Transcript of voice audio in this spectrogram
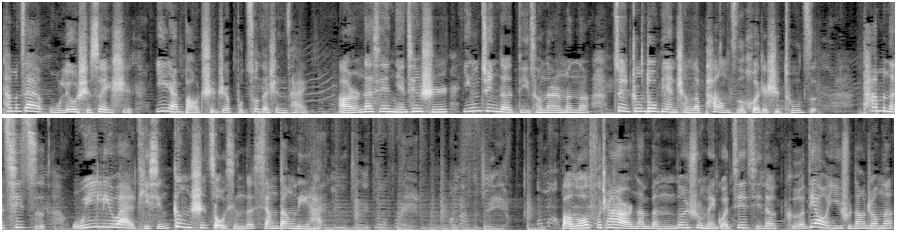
他们在五六十岁时依然保持着不错的身材，而那些年轻时英俊的底层男人们呢，最终都变成了胖子或者是秃子。他们的妻子无一例外，体型更是走形的相当厉害。保罗·福查尔那本论述美国阶级的格调艺术当中呢，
